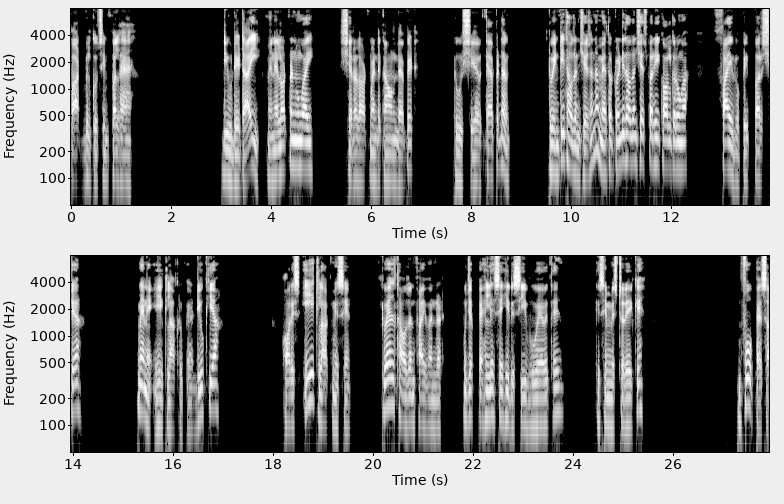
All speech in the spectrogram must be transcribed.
पार्ट बिल्कुल सिंपल है। ड्यू डेट आई, मैंने अलॉटमेंट मंगवाई। Share allotment account debit to share capital twenty thousand share है ना, मैं तो ट्वेंटी थाउज़ेंड शेयर पर ही कॉल करूँगा। फाइव रुपए पर शेयर मैंने एक लाख रुपया ड्यू किया। और इस एक लाख में से ट्वेल्व थाउज़ेंड फाइव हंड्रेड मुझे पहले से ही रिसीव हुए हुए थे किसी मिस्टर ए के। वो पैसा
